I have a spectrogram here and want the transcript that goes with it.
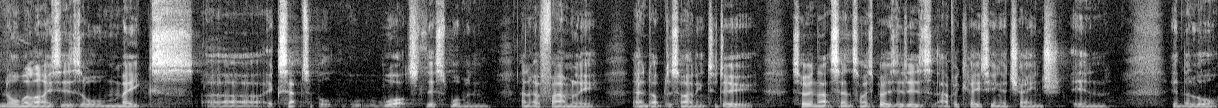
normalizes or makes uh, acceptable what this woman and her family end up deciding to do. So, in that sense, I suppose it is advocating a change in, in the law.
